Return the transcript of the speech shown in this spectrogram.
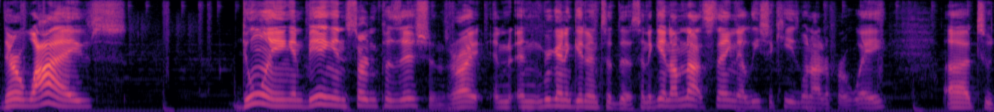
their wives doing and being in certain positions, right? And and we're gonna get into this. And again, I'm not saying that Alicia Keys went out of her way uh, to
